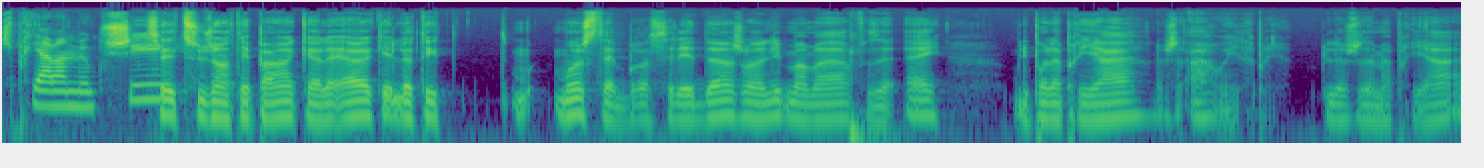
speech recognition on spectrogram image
je priais avant de me coucher. Sais-tu, genre, tes parents qui allaient. Ah, là, Moi, c'était brosser les dents, je puis ma mère faisait Hey, oublie pas la prière. Ah oui, la prière. Puis là, je faisais ma prière.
